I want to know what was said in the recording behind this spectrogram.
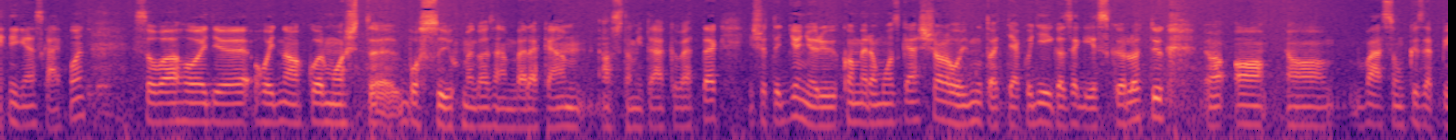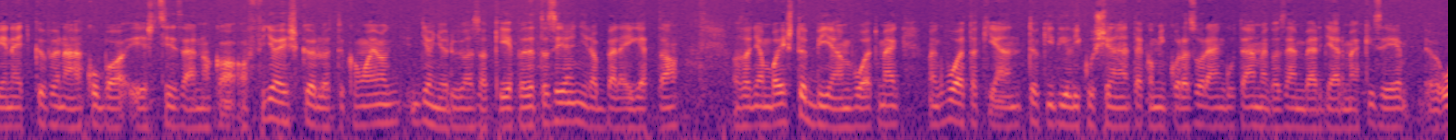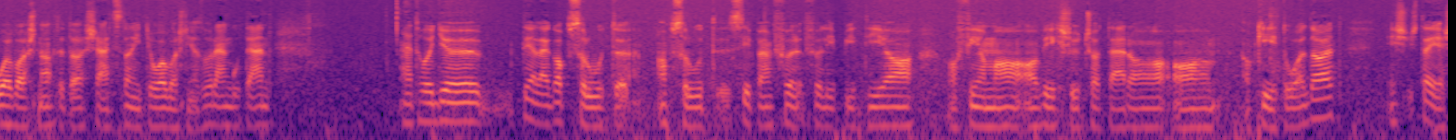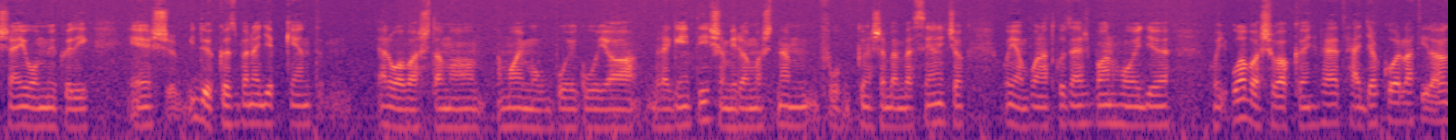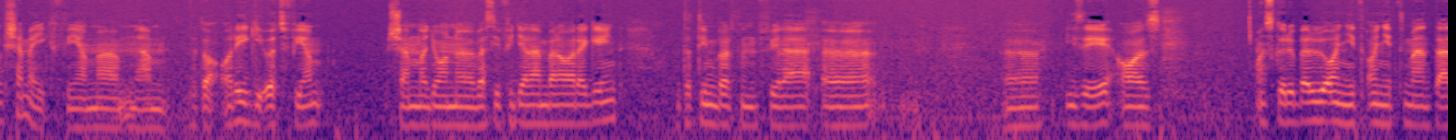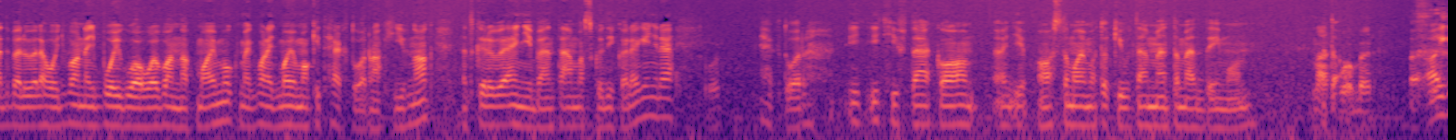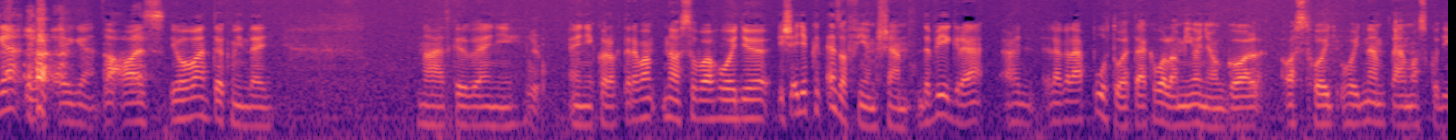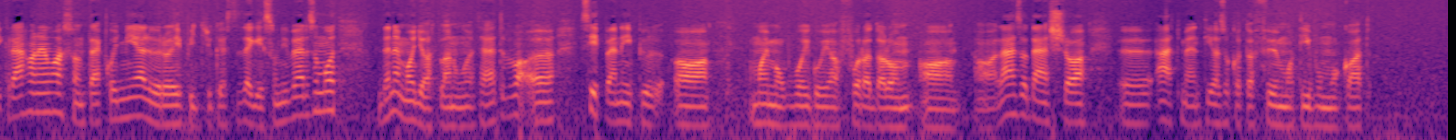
igen. Skype-on. Szóval, hogy, hogy na akkor most bosszuljuk meg az embereken azt, amit elkövettek, és ott egy gyönyörű kameramozgással, ahogy mutatják, hogy ég az egész körülöttük, a, a, a vászon közepén egy kövön áll Koba és Cézárnak a, a fia, és körülöttük a majmok, gyönyörű az a kép, tehát azért annyira beleégett a az agyamba, és több ilyen volt meg, meg voltak ilyen tök idillikus jelenetek, amikor az orángután meg az embergyermek izé, olvasnak, tehát a srác tanítja olvasni az orángutánt. Hát, hogy ö, tényleg abszolút, abszolút szépen föl, fölépíti a, a film a, a végső csatára a, a két oldalt, és, és teljesen jól működik. És időközben egyébként elolvastam a, a Majmok bolygója regényt is, amiről most nem fogok különösebben beszélni, csak olyan vonatkozásban, hogy, hogy olvasva a könyvet, hát gyakorlatilag semmelyik film nem, tehát a, a régi öt film sem nagyon veszi figyelemben a regényt, tehát a Tim Burton féle ö, ö, izé, az, az körülbelül annyit, annyit ment át belőle, hogy van egy bolygó, ahol vannak majmok, meg van egy majom, akit Hektornak hívnak, tehát körülbelül ennyiben támaszkodik a regényre. Hektor. Így, így hívták a, egy, azt a majmot, aki után ment a Matt Damon. Mark Hát a- Wahlberg. A, igen? Jó, igen. A, az. Jó van, tök mindegy. Na hát körülbelül ennyi, Jó. Ennyi karaktere van. Na szóval, hogy... És egyébként ez a film sem, de végre legalább pótolták valami anyaggal azt, hogy, hogy nem támaszkodik rá, hanem azt mondták, hogy mi előről építjük ezt az egész univerzumot, de nem agyatlanul. Tehát va, szépen épül a, a majmok bolygója a forradalom a, a lázadásra, ö, átmenti azokat a fő motivumokat,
